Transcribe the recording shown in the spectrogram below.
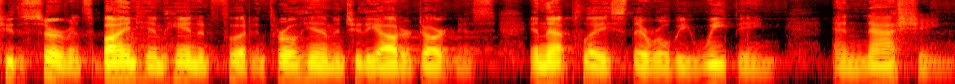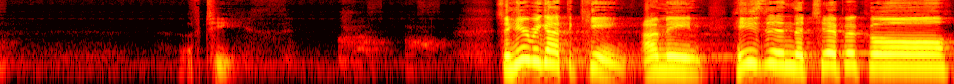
to the servants, Bind him hand and foot and throw him into the outer darkness. In that place there will be weeping and gnashing of teeth. So here we got the king. I mean, he's in the typical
